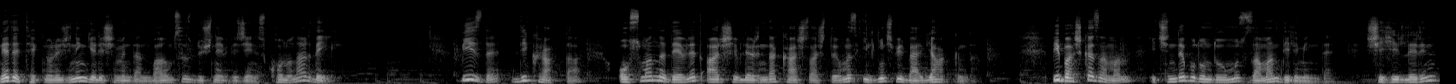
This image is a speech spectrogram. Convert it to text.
ne de teknolojinin gelişiminden bağımsız düşünebileceğiniz konular değil. Biz de Dicraft'ta Osmanlı Devlet arşivlerinde karşılaştığımız ilginç bir belge hakkında. Bir başka zaman içinde bulunduğumuz zaman diliminde şehirlerin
